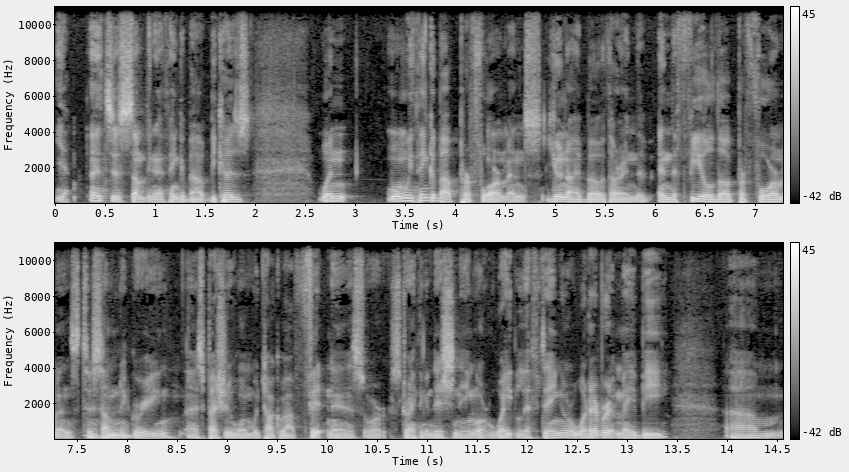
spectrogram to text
Yeah, it's just something I think about because when when we think about performance, you and I both are in the in the field of performance to some degree, especially when we talk about fitness or strength and conditioning or weightlifting or whatever it may be. Um,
